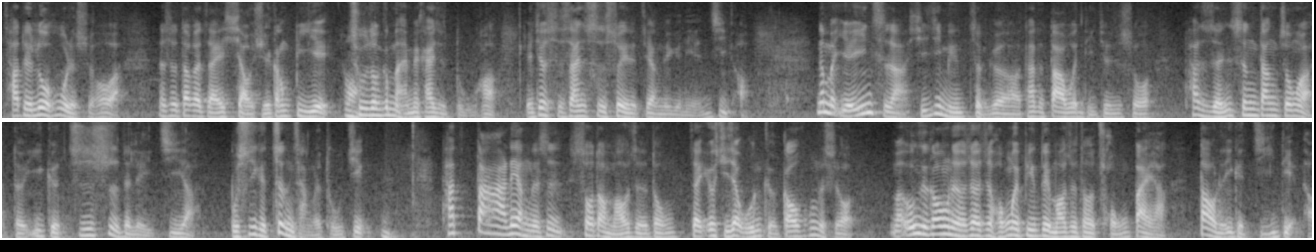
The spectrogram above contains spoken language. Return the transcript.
插队落户的时候啊，那时候大概在小学刚毕业，初中根本还没开始读哈，也就十三四岁的这样的一个年纪啊。那么也因此啊，习近平整个啊他的大问题就是说。他人生当中啊的一个知识的累积啊，不是一个正常的途径。他大量的是受到毛泽东在，尤其在文革高峰的时候，那文革高峰的时候，是红卫兵对毛泽东的崇拜啊，到了一个极点啊。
